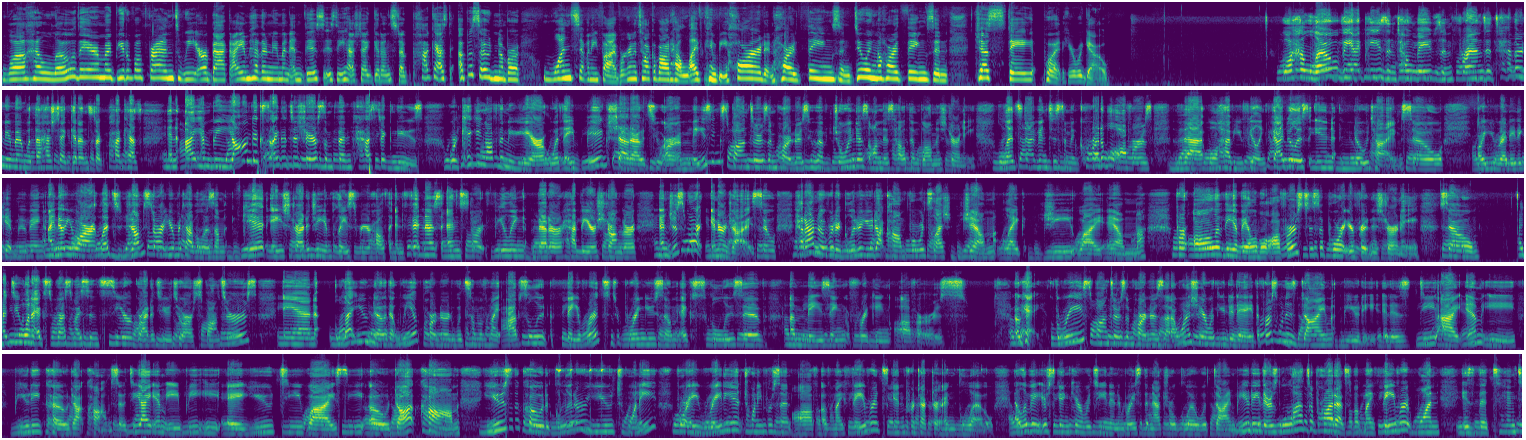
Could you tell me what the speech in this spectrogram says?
Well, hello there, my beautiful friends. We are back. I am Heather Newman, and this is the hashtag Get Unstuck podcast, episode number 175. We're going to talk about how life can be hard and hard things and doing the hard things and just stay put. Here we go. Well, hello, VIPs and tone babes and friends. It's Heather Newman with the hashtag Get Unstuck podcast, and I am beyond excited to share some fantastic news. We're kicking off the new year with a big shout out to our amazing sponsors and partners who have joined us on this health and wellness journey. Let's dive into some incredible offers that will have you feeling fabulous in no time. So, are you ready to get moving? I know you are. Let's jumpstart your metabolism get a strategy in place for your health and fitness and start feeling better, happier, stronger, and just more energized. So head on over to glitteru.com forward slash gym, like G Y M, for all of the available offers to support your fitness journey. So, I do want to express my sincere gratitude to our sponsors and let you know that we have partnered with some of my absolute favorites to bring you some exclusive, amazing freaking offers. Okay, three sponsors and partners that I want to share with you today. The first one is Dime Beauty. It is D I M E beautyco.com. So D I M E B E A U T Y C O.com. Use the code GLITTERU20 for a radiant 20% off of my favorite skin protector and glow. Elevate your skincare routine and embrace the natural glow with Dime Beauty. There's lots of products, but my favorite one is the tinted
